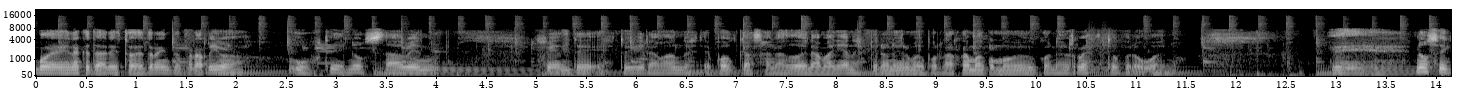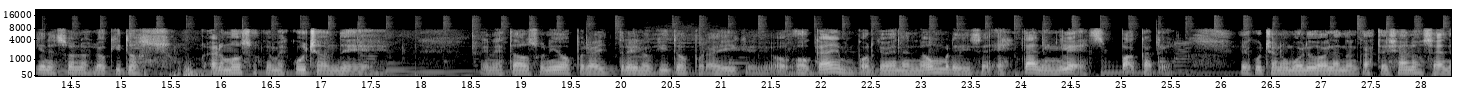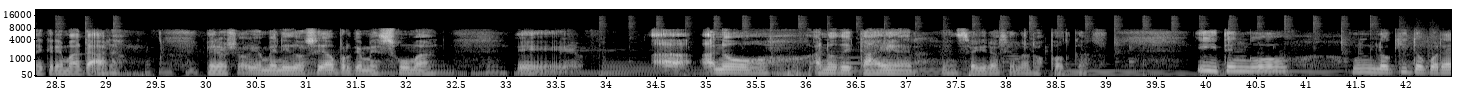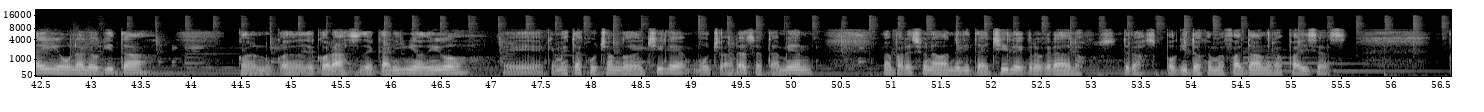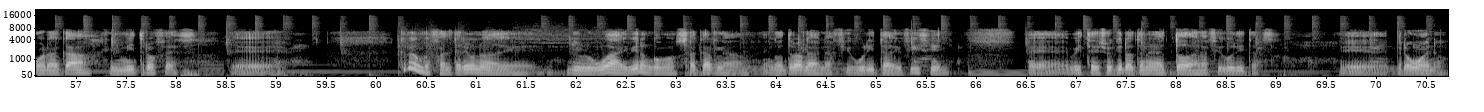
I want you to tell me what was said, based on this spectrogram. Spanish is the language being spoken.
Buenas, ¿qué tal? Esto de 30 para arriba. Uh, ustedes no saben, gente, estoy grabando este podcast a las 2 de la mañana. Espero no irme por la rama como me voy con el resto, pero bueno. Eh, no sé quiénes son los loquitos hermosos que me escuchan de en Estados Unidos, pero hay tres loquitos por ahí que o, caen porque ven el nombre y dicen está en inglés, pácate. Escuchan un boludo hablando en castellano, se han de querer matar pero yo bienvenido sea porque me suman eh, a, no, a no decaer en seguir haciendo los podcasts. Y tengo un loquito por ahí, una loquita con, de, coraz, de cariño, digo, eh, que me está escuchando de Chile. Muchas gracias también. Me apareció una banderita de Chile, creo que era de los, de los poquitos que me faltaban de los países por acá, limítrofes. Eh, Creo que me faltaría una de, Uruguay. ¿Vieron cómo sacarla, encontrar la, figurita difícil? Eh, Viste, yo quiero tener todas las figuritas. Eh, pero bueno,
